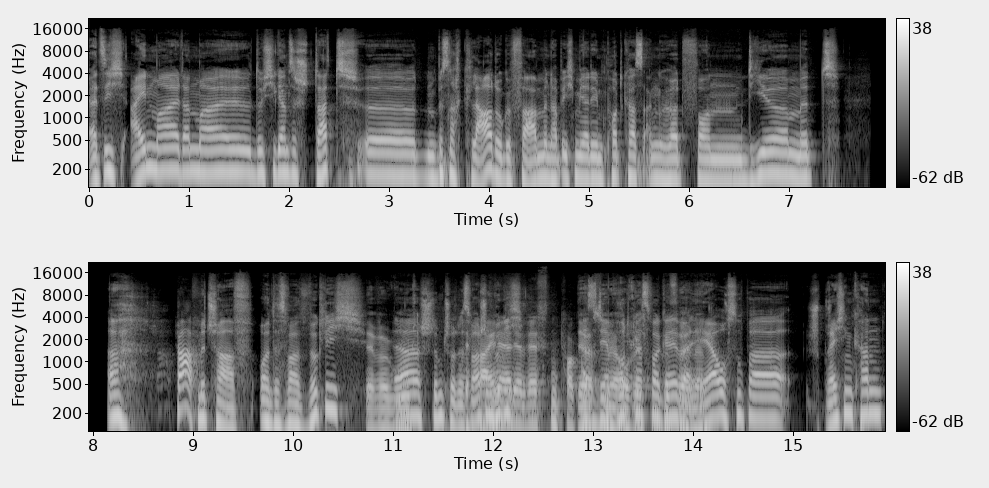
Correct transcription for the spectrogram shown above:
Als ich einmal dann mal durch die ganze Stadt äh, bis nach Klado gefahren bin, habe ich mir den Podcast angehört von dir mit, ach, scharf. mit Schaf. Und das war wirklich, Der war gut. ja, stimmt schon. Das der war schon Feiner wirklich, der besten Ja, Podcast. also der Podcast war gut geil, weil gefallen, ja. er auch super sprechen kann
